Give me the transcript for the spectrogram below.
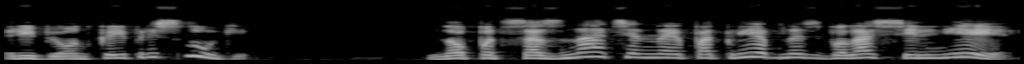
ребенка и прислуги. Но подсознательная потребность была сильнее,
